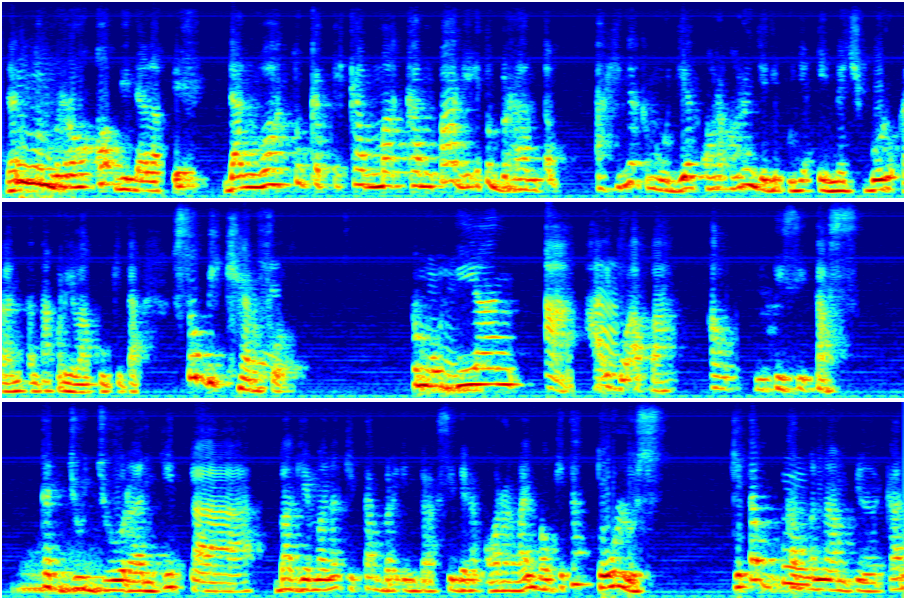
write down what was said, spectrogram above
Dan itu hmm. merokok di dalam lift. Dan waktu ketika makan pagi itu berantem. Akhirnya kemudian orang-orang jadi punya image buruk kan tentang perilaku kita. So be careful. Kemudian A, A itu apa? Autentisitas. Kejujuran kita. Bagaimana kita berinteraksi dengan orang lain. Bahwa kita tulus kita bukan hmm. menampilkan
